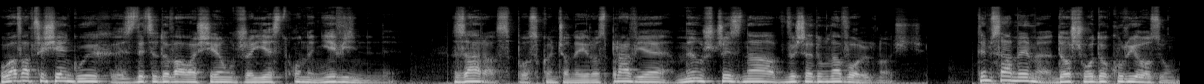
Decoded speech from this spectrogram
Ława przysięgłych zdecydowała się, że jest on niewinny. Zaraz po skończonej rozprawie mężczyzna wyszedł na wolność. Tym samym doszło do kuriozum.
